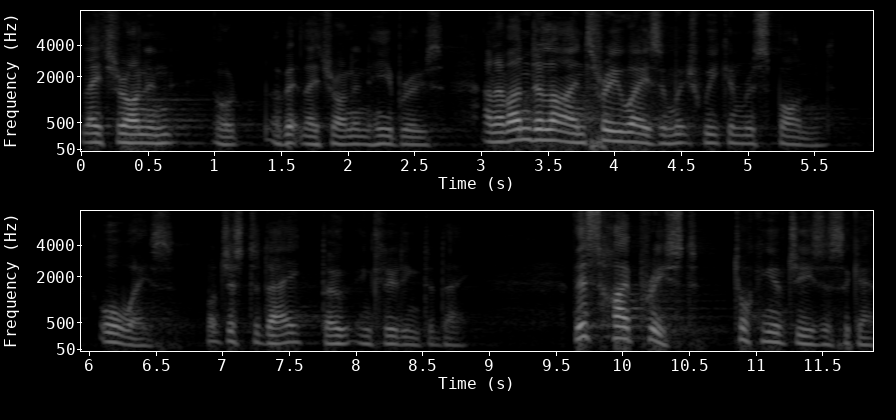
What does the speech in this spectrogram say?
later on in, or a bit later on in Hebrews. And I've underlined three ways in which we can respond, always, not just today, though including today. This high priest, talking of Jesus again,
